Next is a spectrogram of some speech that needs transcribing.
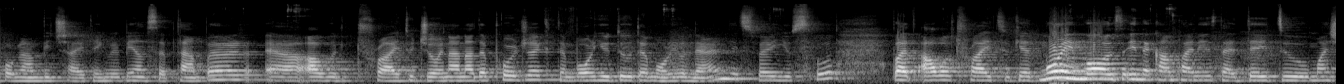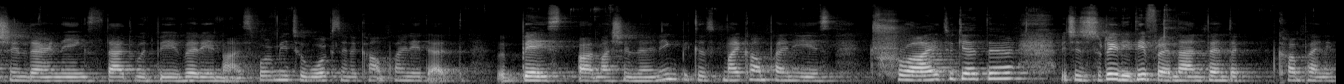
program, which I think will be in September, uh, I would try to join another project. The more you do, the more you learn. It's very useful. But I will try to get more involved in the companies that they do machine learning. That would be very nice for me to work in a company that based on machine learning because my company is try to get there, which is really different than when the company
